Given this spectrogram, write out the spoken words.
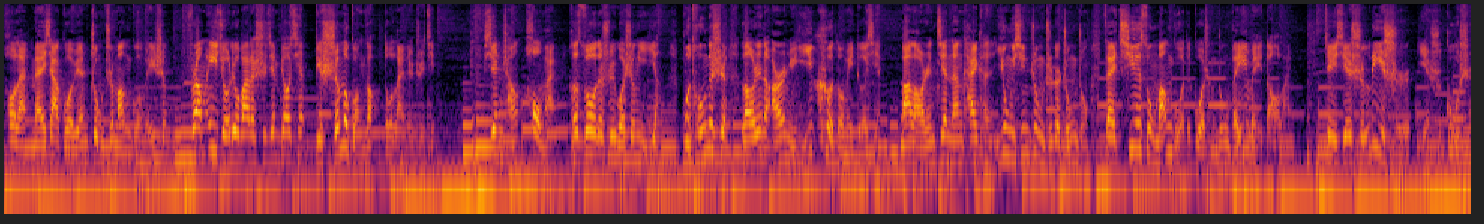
后来买下果园，种植芒果为生。From 一九六八的时间标签，比什么广告都来得直接。先尝后买，和所有的水果生意一样，不同的是，老人的儿女一刻都没得闲，把老人艰难开垦、用心种植的种种，在切送芒果的过程中娓娓道来。这些是历史，也是故事，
